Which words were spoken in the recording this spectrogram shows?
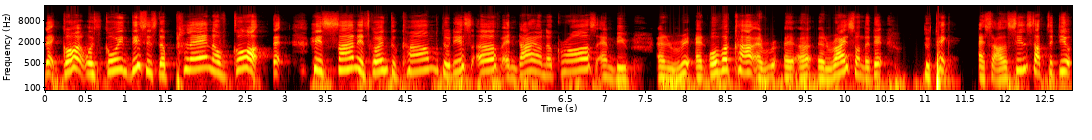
that God was going, this is the plan of God, that his son is going to come to this earth and die on the cross and be and, and overcome and, uh, uh, and rise from the dead to take as our sin substitute.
